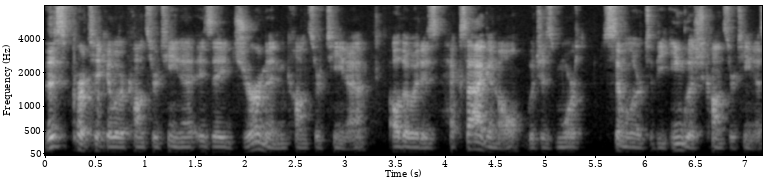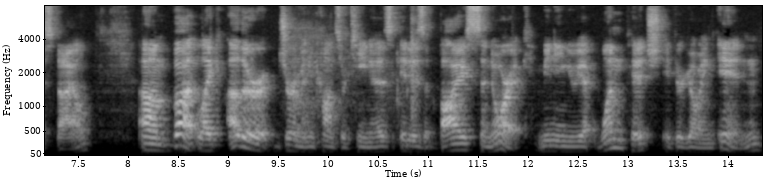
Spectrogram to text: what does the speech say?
This particular concertina is a German concertina, although it is hexagonal, which is more similar to the English concertina style. Um, but like other German concertinas, it is bisonoric, meaning you get one pitch if you're going in,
